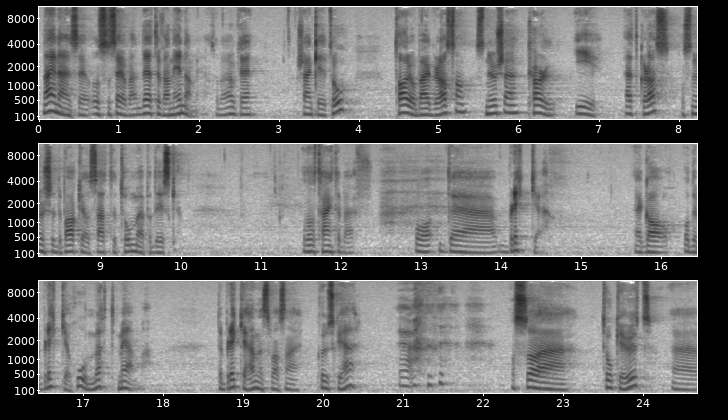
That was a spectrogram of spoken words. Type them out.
Nei, nei. Og så sier hun det er til venninna mi. Så bare OK. Skjenker i to. Tar hun begge glassene, snur seg, køller i ett glass og snur seg tilbake og setter tomme på disken. Og da tenkte jeg bare Og det blikket jeg ga henne, og det blikket hun møtte med meg Det blikket hennes var sånn her Hva du skal gjøre? Ja. Og så eh, tok jeg ut eh,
